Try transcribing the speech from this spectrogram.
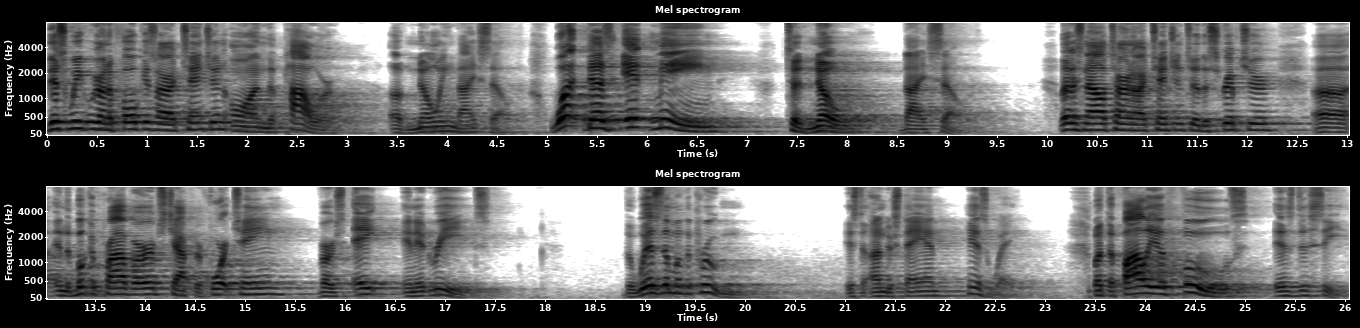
This week, we're going to focus our attention on the power of knowing thyself. What does it mean to know thyself? Let us now turn our attention to the scripture uh, in the book of Proverbs, chapter 14, verse 8, and it reads The wisdom of the prudent is to understand his way, but the folly of fools is deceit.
